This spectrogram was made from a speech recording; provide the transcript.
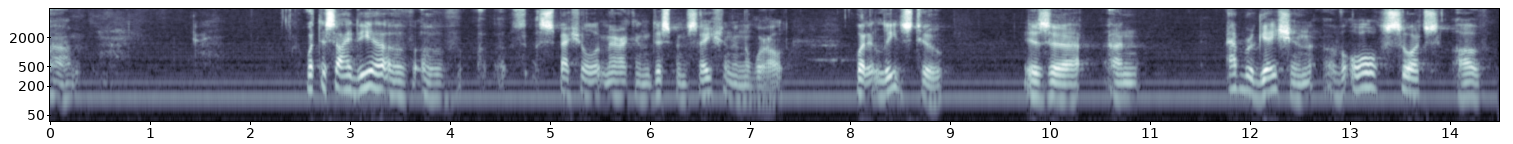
um, what this idea of, of a special American dispensation in the world, what it leads to is a, an abrogation of all sorts of uh,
